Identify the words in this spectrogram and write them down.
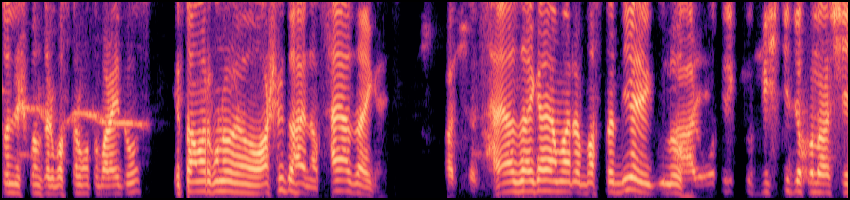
চল্লিশ পঞ্চাশ বস্তার মতো বাড়াই দেবো। এ তো আমার কোনো অসুবিধা হয় না ছায়া জায়গায়। আচ্ছা ছায়া জায়গায় আমার বস্তা দিয়ে এগুলো আর অতিরিক্ত বৃষ্টি যখন আসে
